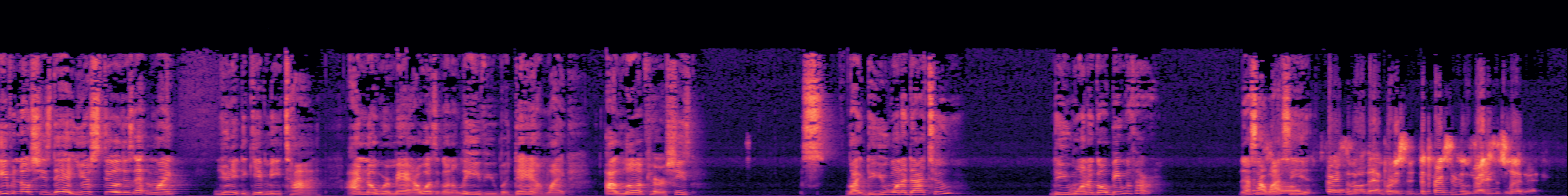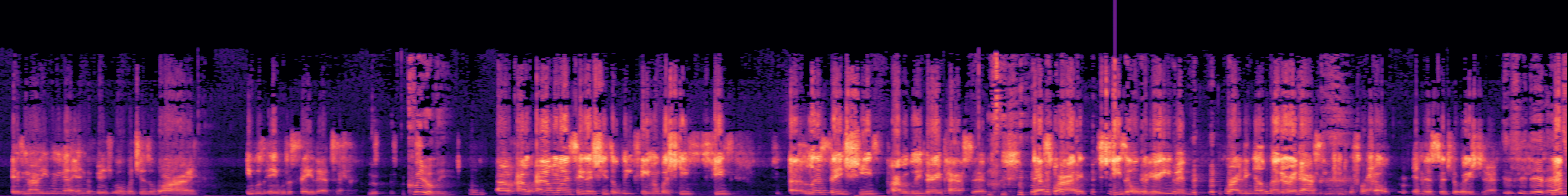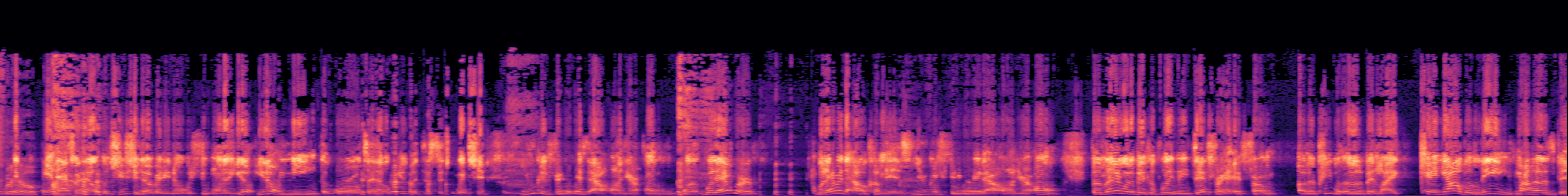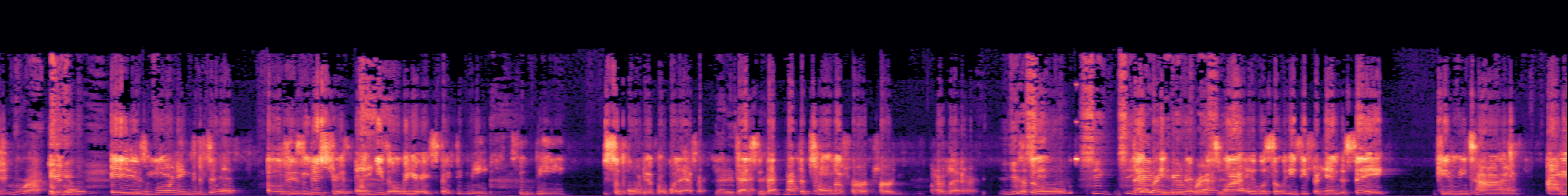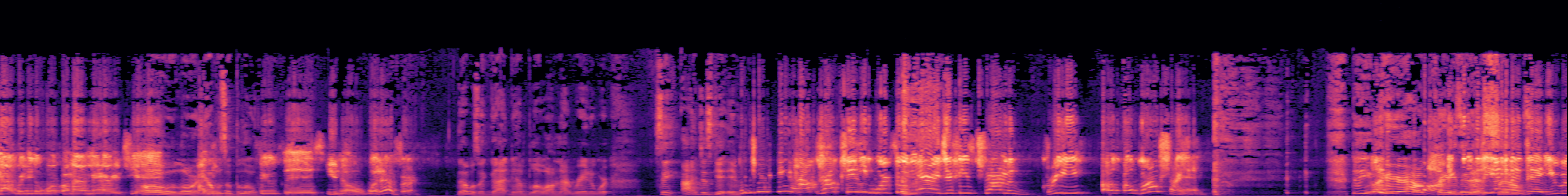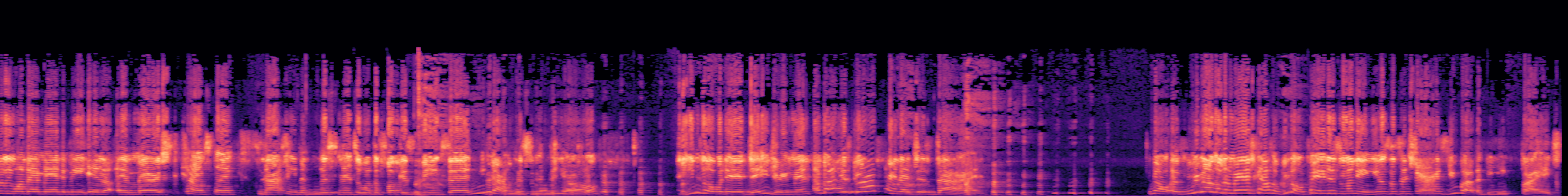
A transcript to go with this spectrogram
Even though she's dead, you're still just acting like you need to give me time. I know we're married. I wasn't gonna leave you, but damn, like I loved her. She's like, do you want to die too? Do you want to go be with her? That's first how I all, see it. First of all, that person, the person who's writing this letter, is not even that individual, which is why he was able to say that to him. Clearly, I, I, I don't want to say that she's a weak female, but she's she's uh, let's say she's probably very passive. That's why she's over here even writing a letter and asking people for help in this situation. She did ask for help. You can't ask for help, but you should already know what you want to. You don't, you don't need the world to help you with this situation. You can figure this out on your own. What, whatever. Whatever the outcome is, you can figure it out on your own. The letter would have been completely different if from other people. It would have been like, "Can y'all believe my husband? Right. You know, is mourning the death of his mistress, and he's over here expecting me to be supportive or whatever. That is that's that's not the tone of her her her letter. Yeah, so she she she gave right me the impression. That's why it was so easy for him to say, "Give me time. I'm not ready to work on our marriage yet." Oh Lord, that was a blow. Do this, you know, whatever. That was a goddamn blow. I'm not ready to work. See, I just get. In- how how can he work through a marriage if he's trying to grieve a, a girlfriend? Do you like, hear how crazy that sounds? At the end of the day, you really want that man to be in a, in marriage counseling, not even listening to what the fuck is being said. He's not listening to y'all. He's over there daydreaming about his girlfriend that just died. no, if we're not gonna go to marriage counseling, we're gonna pay this money and use this insurance. You got to be like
